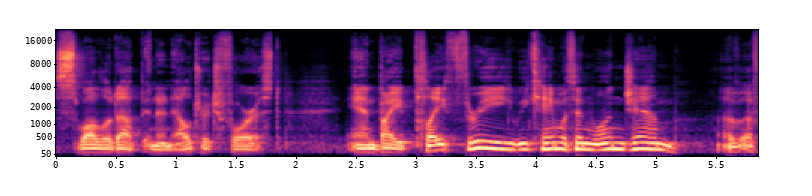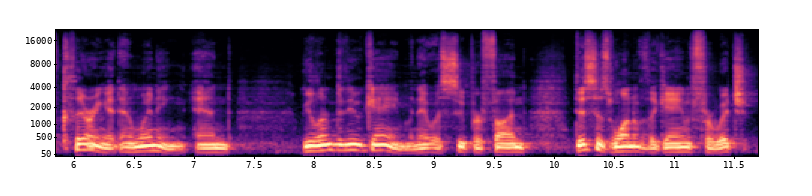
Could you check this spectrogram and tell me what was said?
swallowed up in an eldritch forest. And by play three, we came within one gem of, of clearing it and winning. And we learned a new game, and it was super fun. This is one of the games for which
